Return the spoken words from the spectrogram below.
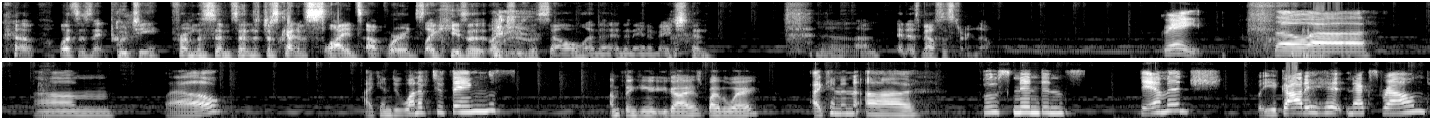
what's his name, Poochie from The Simpsons, just kind of slides upwards like he's a like she's a cell in, a, in an animation. Uh, It is Mouse's turn though. Great. So, uh, um, well, I can do one of two things. I'm thinking at you guys, by the way. I can, uh, boost Ninden's damage, but you gotta hit next round.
